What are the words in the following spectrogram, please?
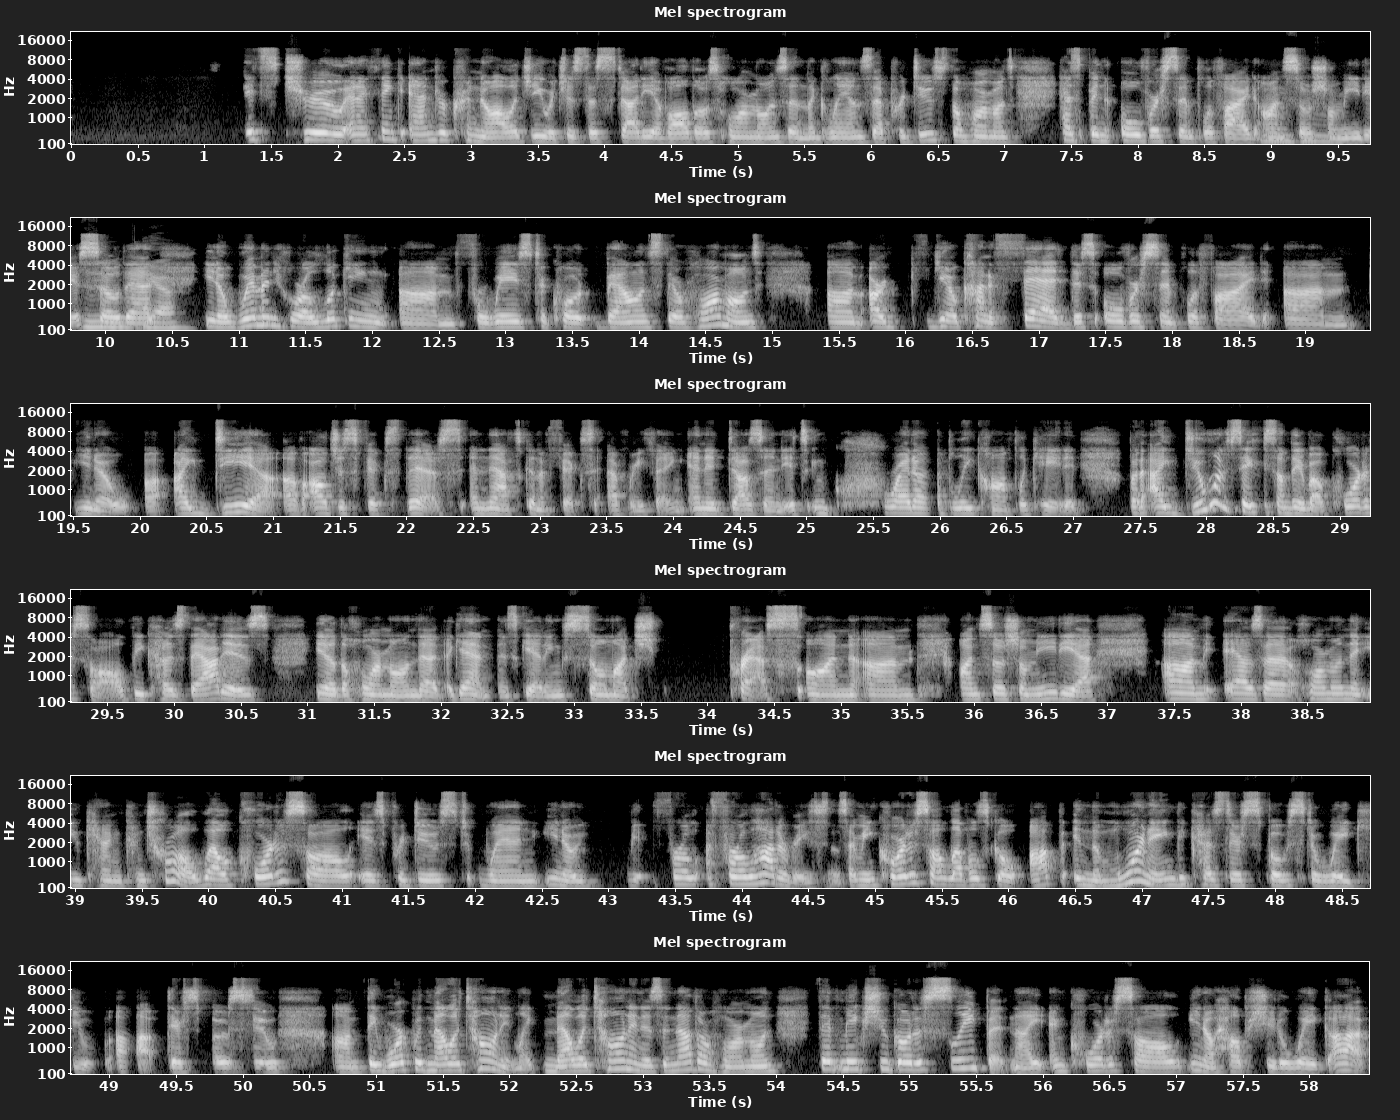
It's true. And I think endocrinology, which is the study of all those hormones and the glands that produce the hormones, has been oversimplified on mm-hmm. social media. Mm-hmm. So that, yeah. you know, women who are looking um, for ways to, quote, balance their hormones um, are you know kind of fed this oversimplified um, you know uh, idea of I'll just fix this and that's going to fix everything, and it doesn't. It's incredibly complicated. But I do want to say something about cortisol because that is you know the hormone that again is getting so much press on um, on social media um, as a hormone that you can control. Well, cortisol is produced when you know for for a lot of reasons. I mean, cortisol levels go up in the morning because they're supposed to wake you up. They're supposed to. Um, they work with melatonin. Like melatonin is another hormone that makes you go to sleep at night, and cortisol, you know, helps you to wake up.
